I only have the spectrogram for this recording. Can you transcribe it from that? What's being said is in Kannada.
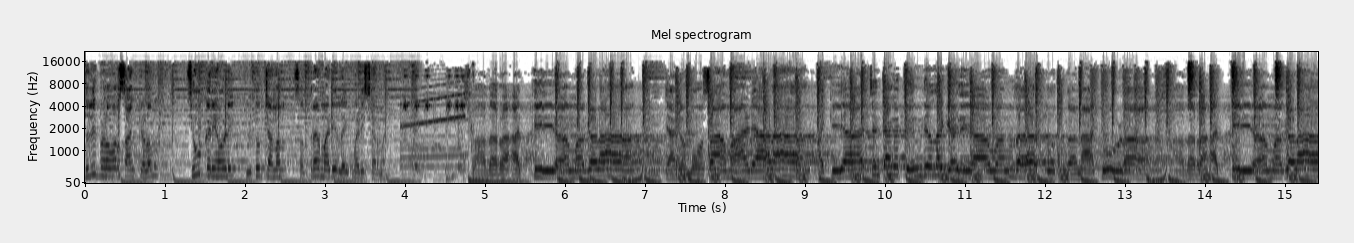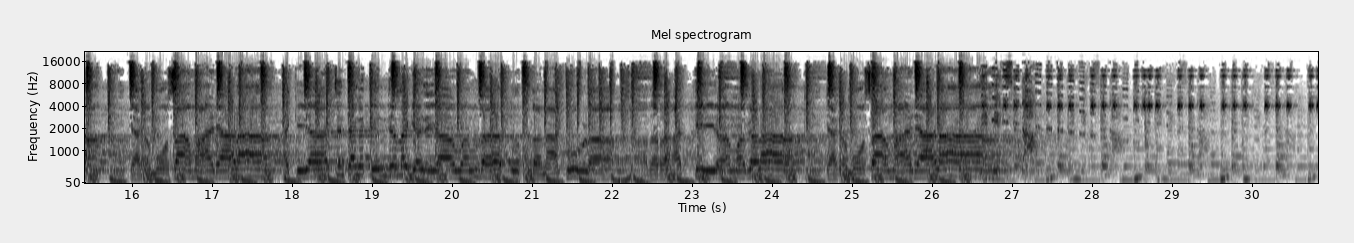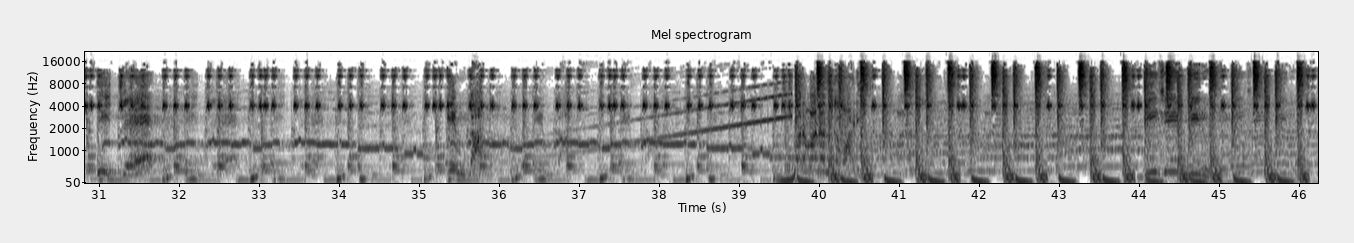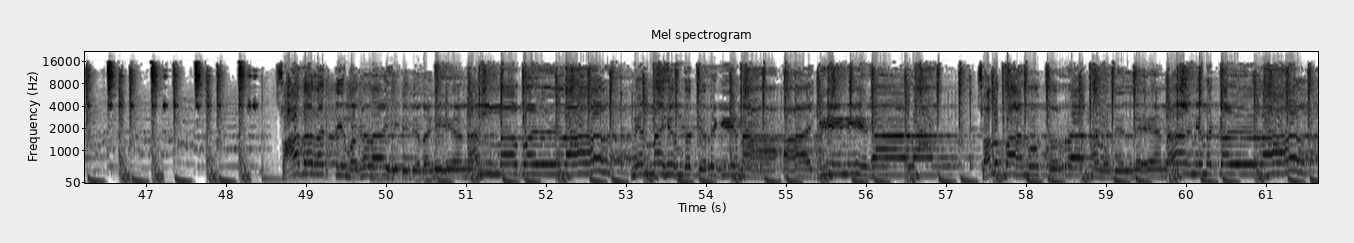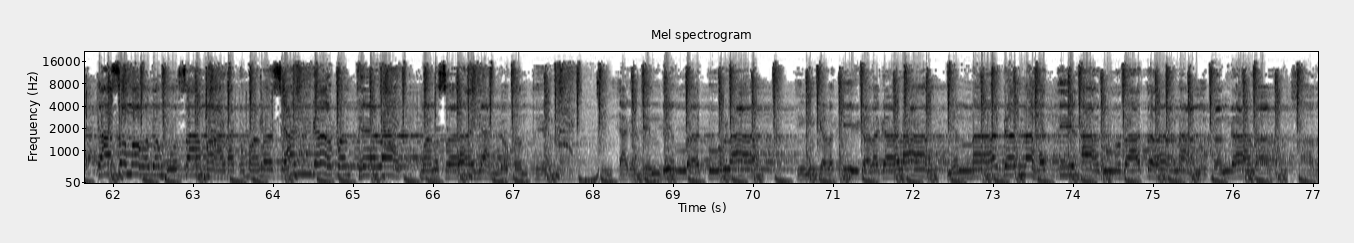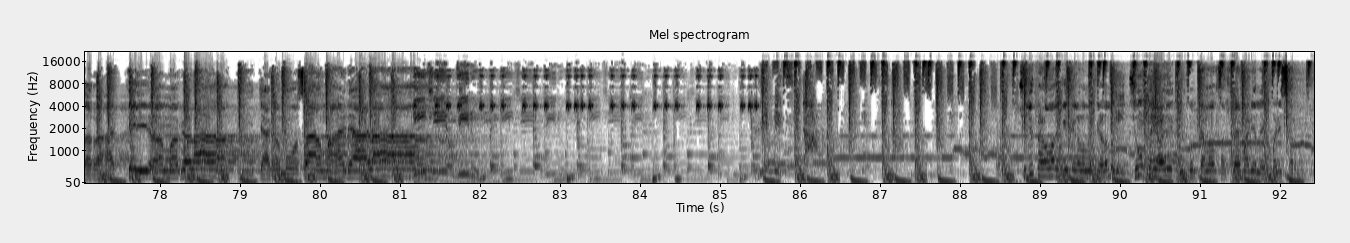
ಸುದೀಪ್ ಹೇಳುವರ ಸಾಂಗ್ ಕೇಳಲು Shiva Karihole YouTube channel subscribe ಮಾಡಿ ಲೈಕ್ ಮಾಡಿ ಶೇರ್ ಮಾಡಿ. ಸಾದರ ಅತ್ತಿಯ ಮಗಳ ಪ್ರೀತ್ಯಾಗ ಮೋಸ ಮಾಡ್ಯಾಳ. ಅಕ್ಕಿಯ ಚಿಂತ್ಯಾಗ ತಿಂದಿಲ್ಲ ಗೆಳೆಯ ಒಂದ ಕುತ್ತಣ ಕೂಡ ಸಾದರ ಅತ್ತಿಯ ಮಗಳ ಪ್ರೀತ್ಯಾಗ ಮೋಸ ಮಾಡ್ಯಾಳ. ಅಕ್ಕಿಯ ಚಿಂತ್ಯಾಗ ತಿಂದಿಲ್ಲ ಗೆಳೆಯ ಒಂದ ಕುತ್ತಣ ಕೂಡ ಸಾದರ ಅತ್ತಿಯ ಮಗಳ ಪ್ರೀತ್ಯಾಗ ಮೋಸ ಮಾಡ್ಯಾಳ. ಸ್ವಾದರತ್ತಿ ಮಗಳ ಹಿಡಿದಿಲ್ಲ ನೀ ನನ್ನ ಬಳ್ಳ, ನಿನ್ನ ಹಿಂದ ತಿರುಗಿನ ನಾ ಆಗಿ ನೀಗಾಳ ಸ್ವಲ್ಪನು ತುರ್ರ ಅನ್ನಲಿಲ್ಲೇನ ನಿನ್ನ ಕಳ್ಳ. ಕಾಸಮವಾಗ ಮೋಸ ಮಾಡಕ ಮನಸ್ಸು ಹೆಂಗ ಬಂತೇಳ? ಮನಸ್ಸ ಹೆಂಗ ಬಂತೇಳ? ಚಿಂತ್ಯಾಗ ತಿಂದಿಲ್ಲ ಕೂಳ ಹತ್ತಿನಿ ಗೆಳತಿ ಗಳಗಾಳ ನಿನ್ನ ಬೆನ್ನ ಹತ್ತಿ ಆಗುವುದಾತ ನಾನು ಕಂಗಾಲ ಸಾದರ ಹತ್ತಿಯ ಮಗಳ ಪ್ರೀತ್ಯಾಗ ಮೋಸ ಮಾಡ್ಯಾಳ. ಸುದೀಪ್ ಹೇಳುವರ ಗೀತೆಗಳನ್ನು ಕೇಳಲು Shiva Karihole YouTube channel subscribe ಮಾಡಿ ಲೈಕ್ ಮಾಡಿ ಸರ್ ಮಾಡಿ.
